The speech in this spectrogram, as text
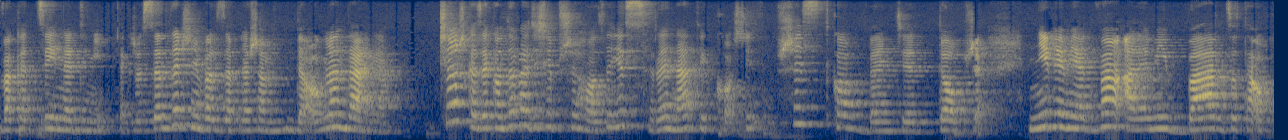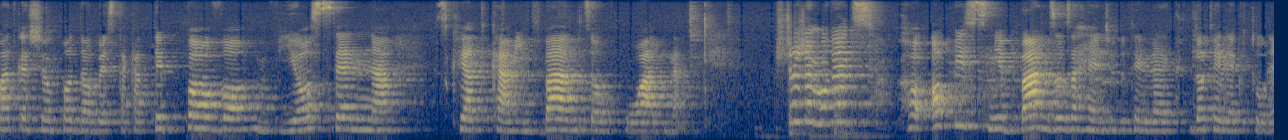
wakacyjne dni. Także serdecznie Was zapraszam do oglądania. Książka, z jaką do Was dzisiaj przychodzę, jest Renaty Kosin. Wszystko będzie dobrze. Nie wiem jak Wam, ale mi bardzo ta okładka się podoba. Jest taka typowo wiosenna, z kwiatkami, bardzo ładna. Szczerze mówiąc, opis mnie bardzo zachęcił do tej, do tej lektury,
